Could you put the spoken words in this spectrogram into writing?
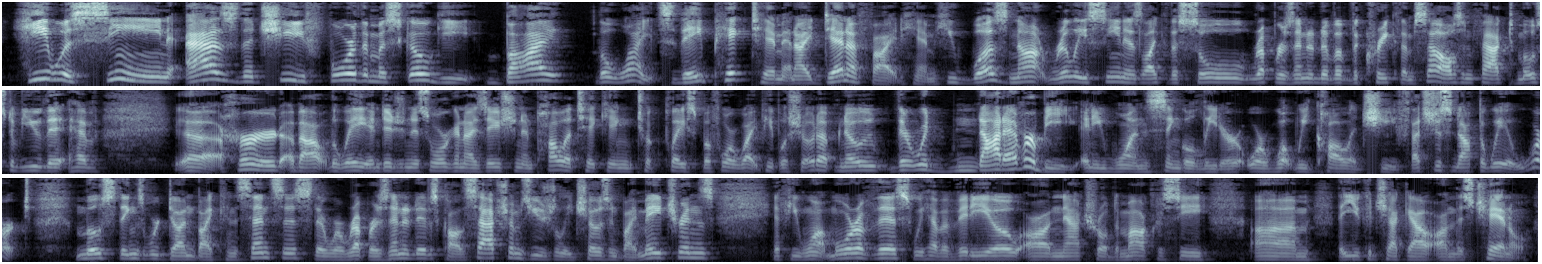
He was seen as the chief for the Muskogee by the whites. They picked him and identified him. He was not really seen as like the sole representative of the Creek themselves. In fact, most of you that have uh, heard about the way indigenous organization and politicking took place before white people showed up know there would not ever be any one single leader or what we call a chief. That's just not the way it worked. Most things were done by consensus. There were representatives called sachems, usually chosen by matrons. If you want more of this, we have a video on natural democracy um, that you could check out on this channel.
